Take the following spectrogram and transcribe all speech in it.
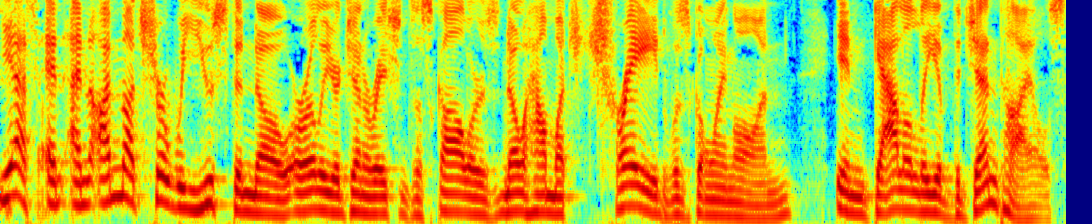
Yes, and and I'm not sure we used to know. Earlier generations of scholars know how much trade was going on in Galilee of the Gentiles.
